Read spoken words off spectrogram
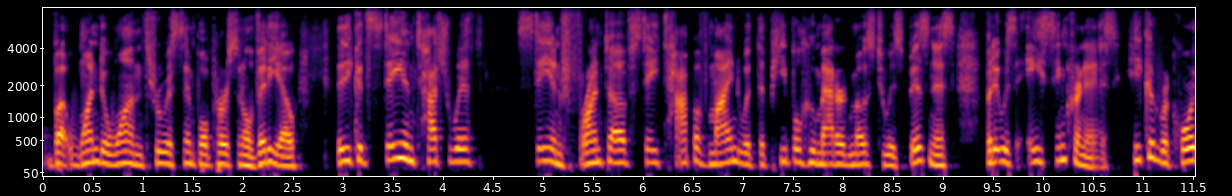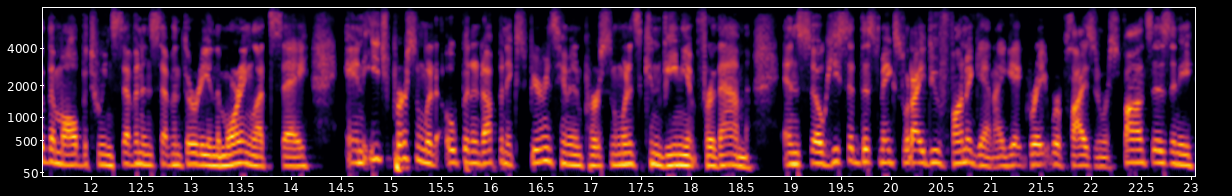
but one to one through a simple personal video that he could stay in touch with stay in front of, stay top of mind with the people who mattered most to his business, but it was asynchronous. He could record them all between 7 and 7:30 in the morning, let's say, and each person would open it up and experience him in person when it's convenient for them. And so he said this makes what I do fun again. I get great replies and responses and he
